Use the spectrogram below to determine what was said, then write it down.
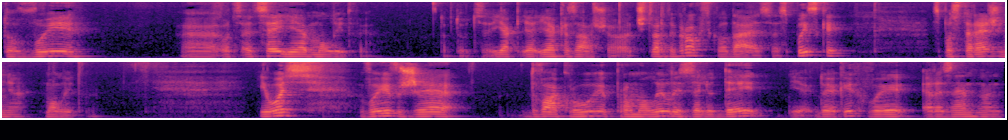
то ви е, оце, це є молитви. Тобто, це, як я, я казав, що четвертий крок складається з списки, спостереження, молитви. І ось ви вже два круги промолились за людей, до яких ви резентмент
